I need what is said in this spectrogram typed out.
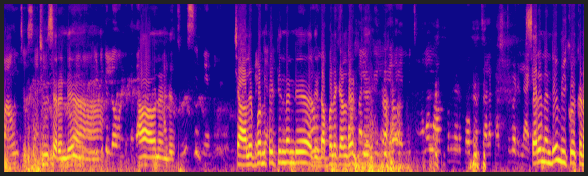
పావును చూసాను చూసారండి అవునండి. చూసి నేను చాలా ఇబ్బంది పెట్టిందండి. అది డబ్బలకి వెళ్ళడానికి. సరేనండి మీకు ఇక్కడ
